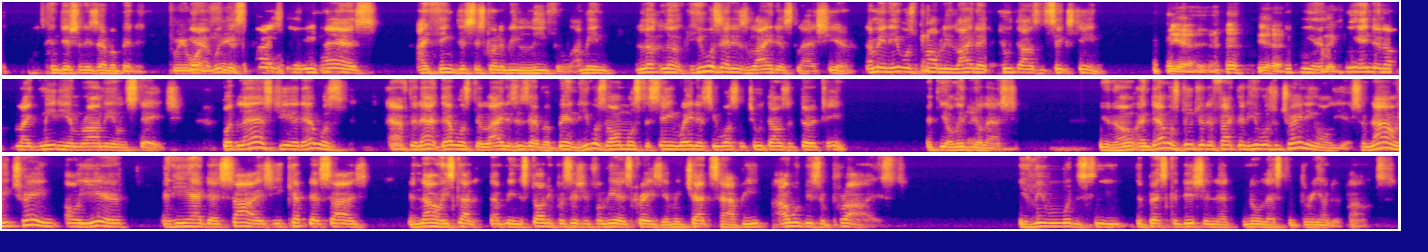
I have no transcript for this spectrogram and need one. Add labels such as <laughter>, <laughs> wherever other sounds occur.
condition he's ever been in. We Yeah, want with the size that he has, I think this is going to be lethal. I mean, look, look, he was at his lightest last year. I mean, he was probably light at 2016. Yeah, <laughs> yeah. Yeah, uh, he ended up like medium Ramy on stage. But last year, that was after that, that was the lightest he's ever been. He was almost the same weight as he was in 2013 at the Olympia Yeah. last year. You know, and that was due to the fact that he wasn't training all year. So now he trained all year and he had that size, he kept that size. And now he's got, I mean, the starting position from here is crazy. I mean, Chad's happy. I would be surprised if we wouldn't see the best condition at no less than 300 pounds.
